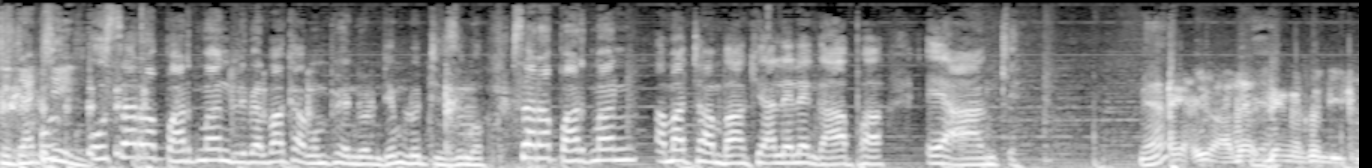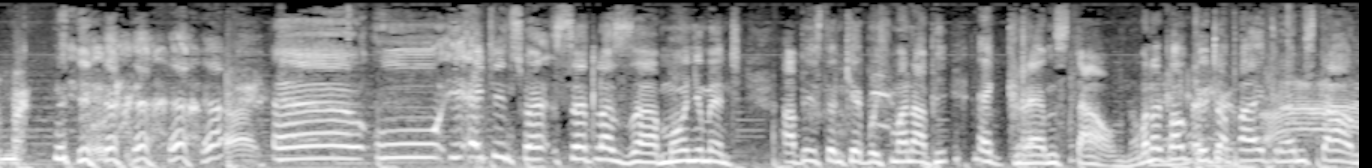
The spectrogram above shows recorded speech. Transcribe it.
deducting usarah bartman libele bakha ngumphenduli ndim ludizi ngo sarah baartman amathambo akhe alele ngapha ehanke yeah? Yeah. Hayi. uh, i-18 settlers uh, monument apha eastern cape uyifumana phi egramstown abona xa ugqitha phaa egramstown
